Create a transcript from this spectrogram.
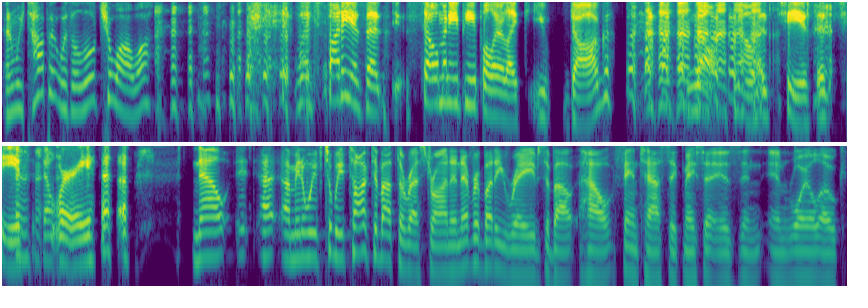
and we top it with a little Chihuahua. what's funny is that so many people are like, "You dog?" no, no, it's cheese. It's cheese. Don't worry. Now, it, I, I mean, we've t- we've talked about the restaurant, and everybody raves about how fantastic Mesa is in, in Royal Oak.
